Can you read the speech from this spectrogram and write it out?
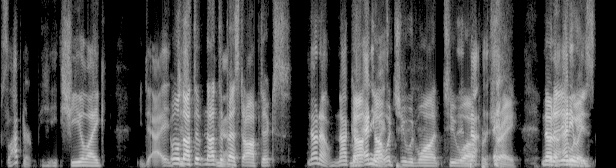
slapped her. He, she like, Well, just- not the not the best optics. no, no, not good. Not, Anyways, not what you would want to uh, Not- portray. no, but no. anyways- Anyways,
